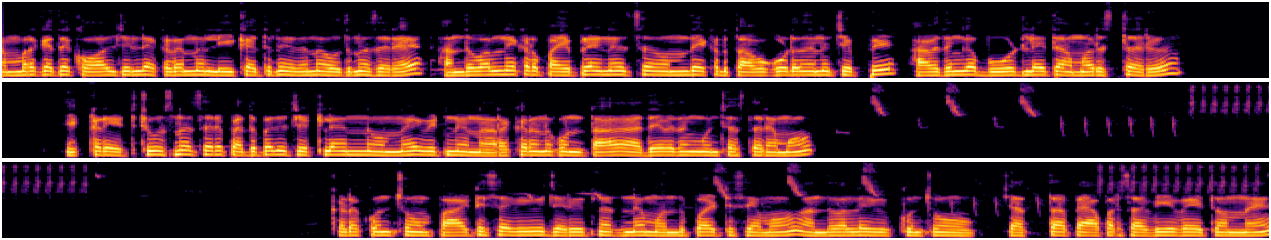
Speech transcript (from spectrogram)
నెంబర్కి అయితే కాల్ చేయాలి ఎక్కడైనా లీక్ అవుతున్నా ఏదైనా అవుతున్నా సరే. అందువల్ల ఇక్కడ పైప్ లైన్ అయితే ఉంది. ఇక్కడ తవ్వకూడదని చెప్పి ఆ విధంగా బోర్డులు అయితే అమరుస్తారు. ఇక్కడ ఎటు చూసినా సరే పెద్ద పెద్ద చెట్లు అన్నీ ఉన్నాయి. వీటిని నరకరనుకుంటా అదే విధంగా ఉంచేస్తారేమో. ఇక్కడ కొంచెం పార్టీస్ అవి ఇవి జరుగుతున్నట్టున్నాయి. మందు పార్టీస్ ఏమో. అందువల్ల ఇవి కొంచెం చెత్త పేపర్స్ అవి ఇవి అయితే ఉన్నాయి.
